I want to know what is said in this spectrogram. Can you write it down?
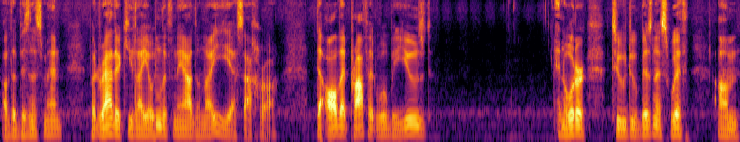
of the businessman, but rather that all that profit will be used in order to do business with um,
